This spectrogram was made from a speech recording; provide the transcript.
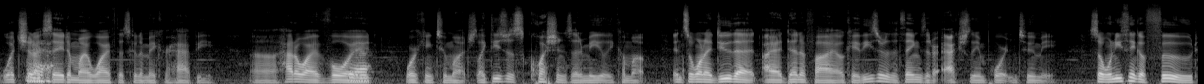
What should I say to my wife that's going to make her happy? Uh, how do I avoid Yeah. working too much? Like these are just questions that immediately come up. And so when I do that, I identify, okay, these are the things that are actually important to me. So when you think of food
